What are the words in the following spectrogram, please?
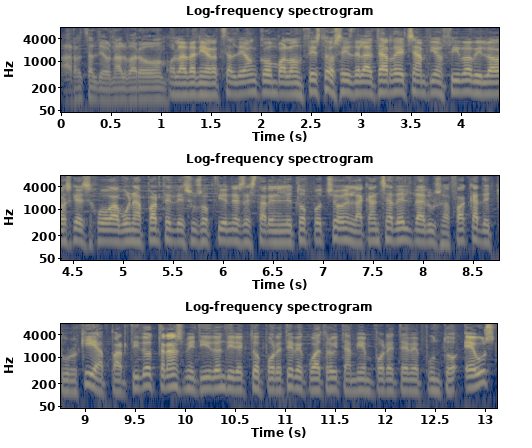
Arrachaldeón, Álvaro. Hola, Dani Arrachaldeón. Con baloncesto, 6 de la tarde, Champions FIBA. Bilbao es que se juega buena parte de sus opciones de estar en el top 8 en la cancha del Darusafaka de Turquía. Partido transmitido en directo por ETV4 y también por etv.eus.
